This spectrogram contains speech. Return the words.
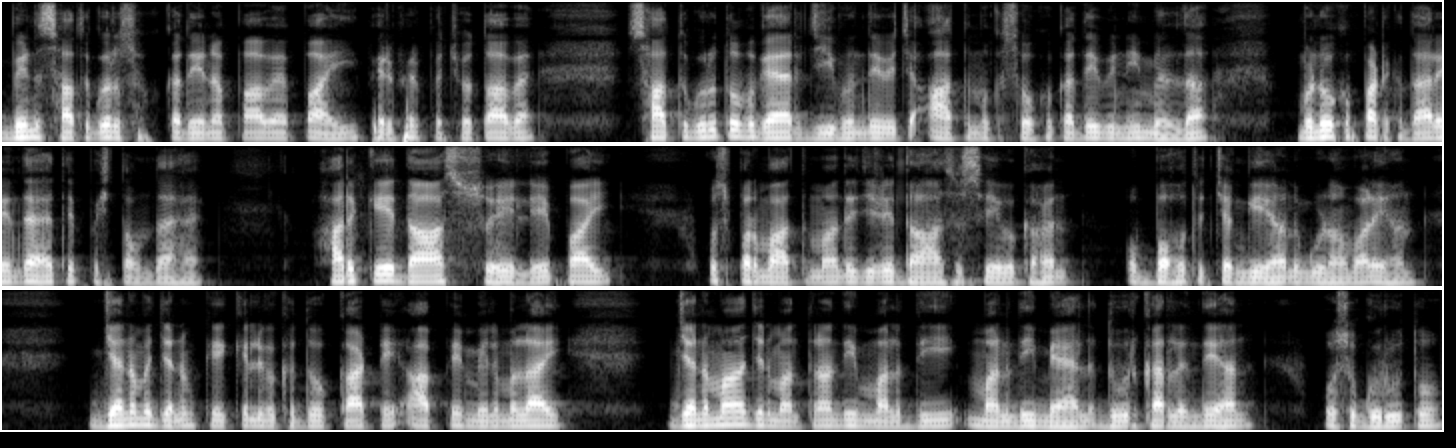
ਬਿਨ ਸਤਿਗੁਰ ਸੁਖ ਕਦੇ ਨਾ ਪਾਵੇ ਭਾਈ, ਫਿਰ ਫਿਰ ਪਛੋਤਾਵੇ। ਸਤਿਗੁਰੂ ਤੋਂ ਬਗੈਰ ਜੀਵਨ ਦੇ ਵਿੱਚ ਆਤਮਿਕ ਸੁੱਖ ਕਦੇ ਵੀ ਨਹੀਂ ਮਿਲਦਾ। ਮਨੁੱਖ ਭਟਕਦਾ ਰਹਿੰਦਾ ਹੈ ਤੇ ਪਛਤਾਉਂਦਾ ਹੈ। ਹਰ ਕੇ ਦਾਸ ਸੁਹੇਲੇ ਪਾਈ, ਉਸ ਪਰਮਾਤਮਾ ਦੇ ਜਿਹੜੇ ਦਾਸ ਸੇਵਕ ਹਨ, ਉਹ ਬਹੁਤ ਚੰਗੇ ਹਨ, ਗੁਣਾਂ ਵਾਲੇ ਹਨ। ਜਨਮ ਜਨਮ ਕੇ ਕਿਲ ਵਿਖ ਦੋ ਕਾਟੇ ਆਪੇ ਮਿਲ ਮਲਾਈ ਜਨਮਾਂ, ਜਨਮਾਂਤਰਾਂ ਦੀ ਮਲ ਦੀ, ਮਨ ਦੀ ਮੈਲ ਦੂਰ ਕਰ ਲੈਂਦੇ ਹਨ ਉਸ ਗੁਰੂ ਤੋਂ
